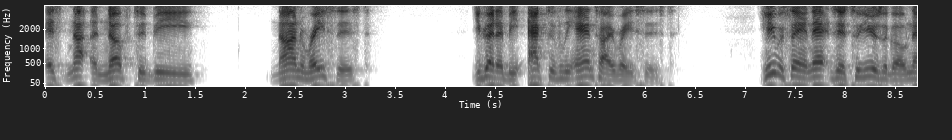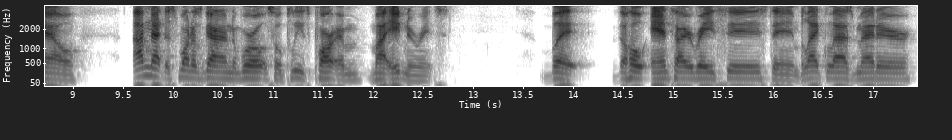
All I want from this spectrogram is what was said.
it's not enough to be non-racist. You got to be actively anti-racist. He was saying that just two years ago. Now, I'm not the smartest guy in the world, so please pardon my ignorance. But the whole anti-racist and Black Lives Matter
